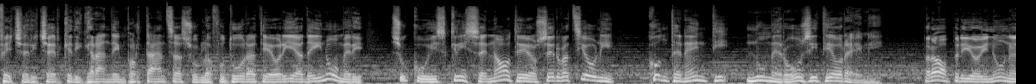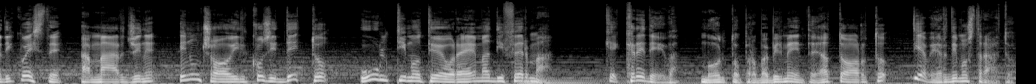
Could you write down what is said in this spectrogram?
Fece ricerche di grande importanza sulla futura teoria dei numeri, su cui scrisse note e osservazioni contenenti numerosi teoremi. Proprio in una di queste, a margine, enunciò il cosiddetto ultimo teorema di Fermat, che credeva, molto probabilmente a torto, di aver dimostrato.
